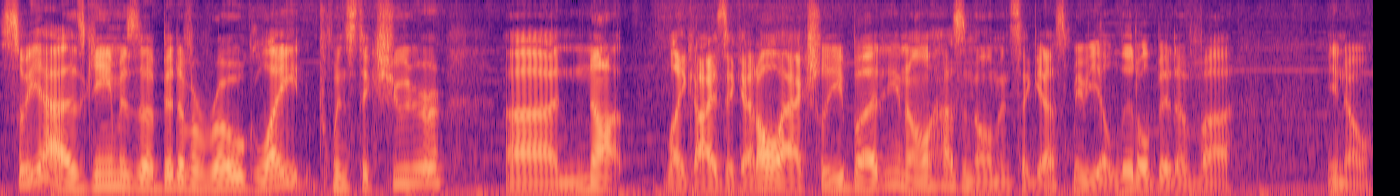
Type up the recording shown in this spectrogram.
so yeah, this game is a bit of a roguelite twin stick shooter. Uh, not like Isaac at all, actually, but you know has some elements, I guess. Maybe a little bit of uh, you know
